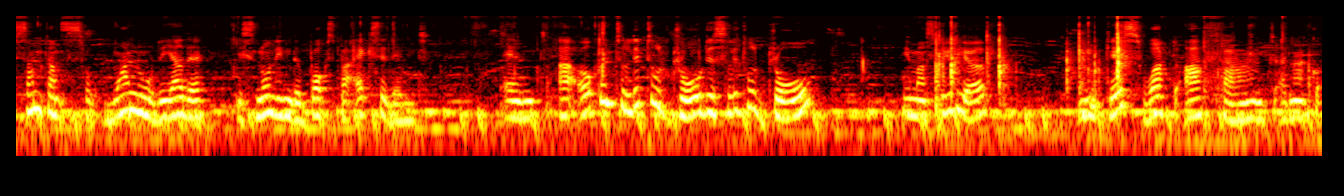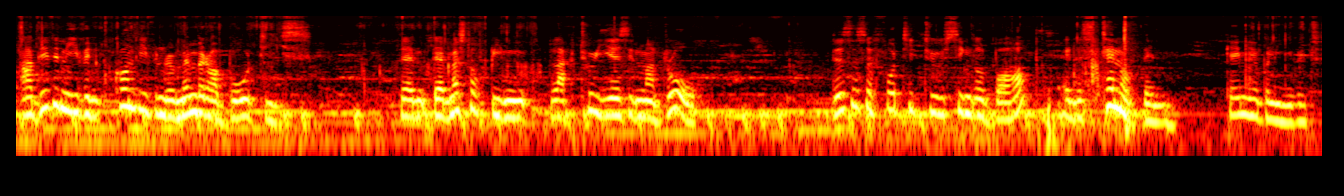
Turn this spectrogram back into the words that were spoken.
sometimes one or the other is not in the box by accident. And I opened a little drawer, this little drawer in my studio. And guess what I found? And I, I didn't even, can't even remember I bought these. They, they must have been like two years in my drawer. This is a 42 single bar and there's 10 of them. Can you believe it?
